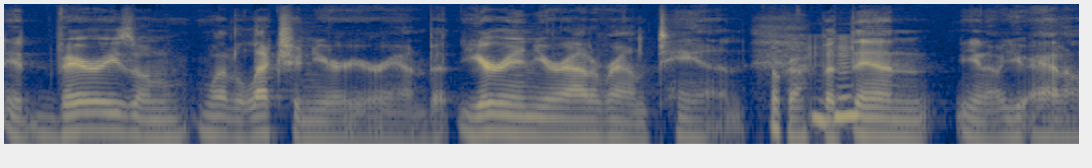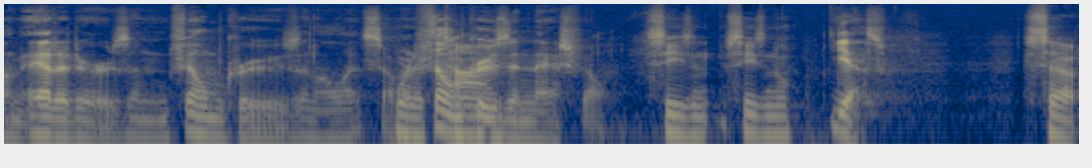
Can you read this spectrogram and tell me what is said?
it varies on what election year you're in, but year in year out around ten. Okay. Mm-hmm. But then you know you add on editors and film crews and all that stuff. When Our it's film time. crews in Nashville. Season seasonal. Yes. So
